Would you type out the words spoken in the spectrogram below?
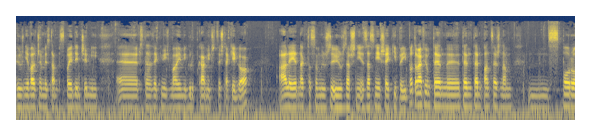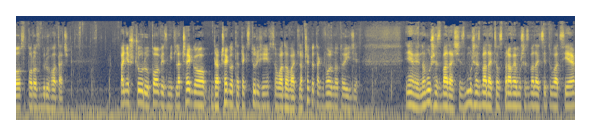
Już nie walczymy tam z pojedynczymi, e, czy tam z jakimiś małymi grupkami, czy coś takiego ale jednak to są już, już zacznie, zacniejsze ekipy i potrafią ten, y, ten, ten pancerz nam mm, sporo, sporo zgruchotać. Panie Szczuru, powiedz mi, dlaczego, dlaczego te tekstury się nie chcą ładować? Dlaczego tak wolno to idzie? Nie wiem, no muszę zbadać, muszę zbadać tą sprawę, muszę zbadać sytuację,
